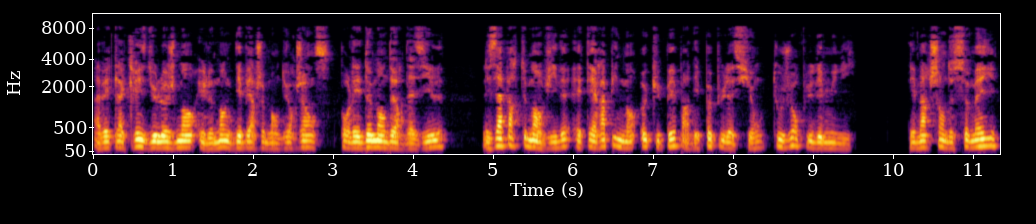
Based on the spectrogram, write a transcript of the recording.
Avec la crise du logement et le manque d'hébergement d'urgence pour les demandeurs d'asile, les appartements vides étaient rapidement occupés par des populations toujours plus démunies. Des marchands de sommeil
